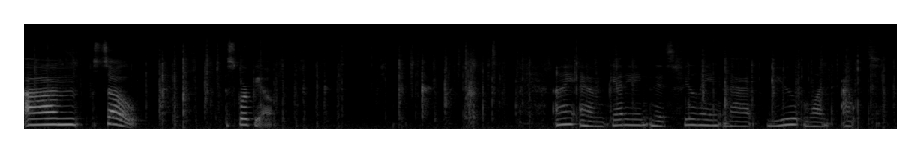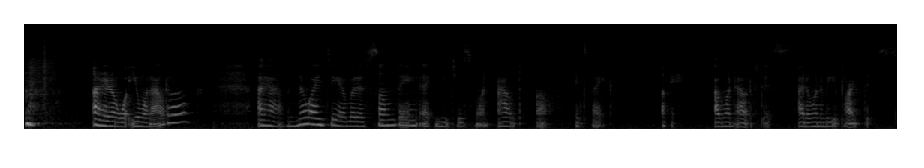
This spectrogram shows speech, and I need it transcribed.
Um, so, Scorpio. I am getting this feeling that you want out. I don't know what you want out of. I have no idea, but it's something that you just want out of. It's like I want out of this. I don't want to be a part of this.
